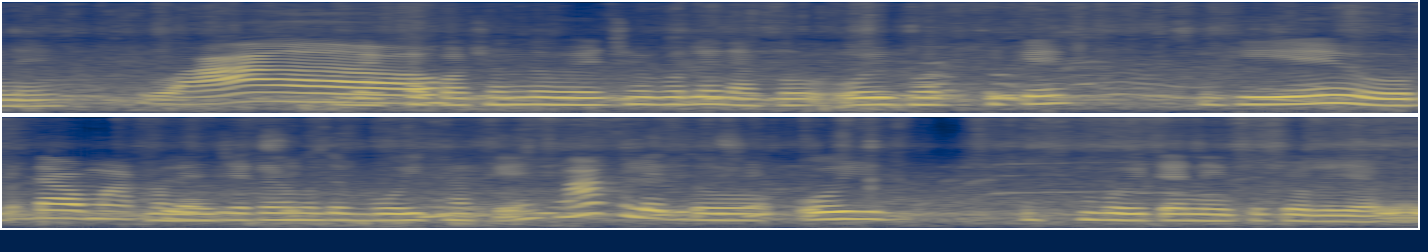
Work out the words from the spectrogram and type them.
মানে ব্যাগটা পছন্দ হয়েছে বলে দেখো ওই ঘর থেকে গিয়ে ওর মানে যেটার মধ্যে বই থাকে তো ওই বইটা নিতে চলে যাবে।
